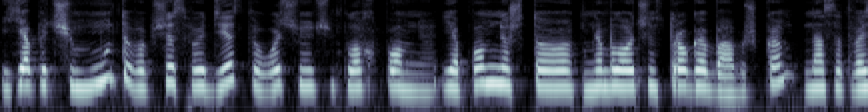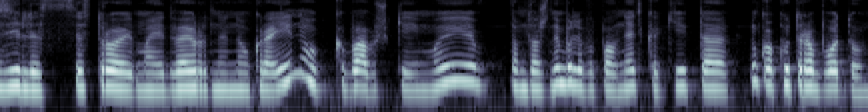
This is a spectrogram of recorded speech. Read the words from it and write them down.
Я почему-то вообще свое детство очень-очень плохо помню. Я помню, что у меня была очень строгая бабушка. Нас отвозили с сестрой моей двоюродной на Украину к бабушке, и мы там должны были выполнять какие-то, ну, какую-то работу.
